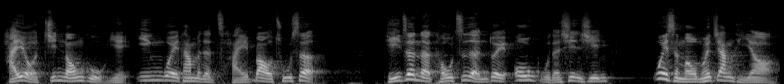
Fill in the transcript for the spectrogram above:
还有金融股，也因为他们的财报出色，提振了投资人对欧股的信心。为什么我们会这样提哦？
